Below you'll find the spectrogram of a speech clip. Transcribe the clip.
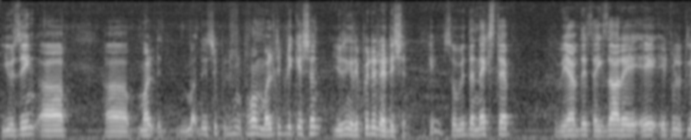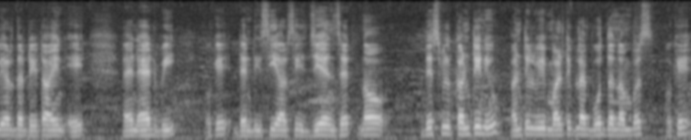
using uh, uh, multi this will perform multiplication using repeated addition. Okay so with the next step we have this xra a it will clear the data in a and add b. Okay then dcrc jnz. Now this will continue until we multiply both the numbers okay?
